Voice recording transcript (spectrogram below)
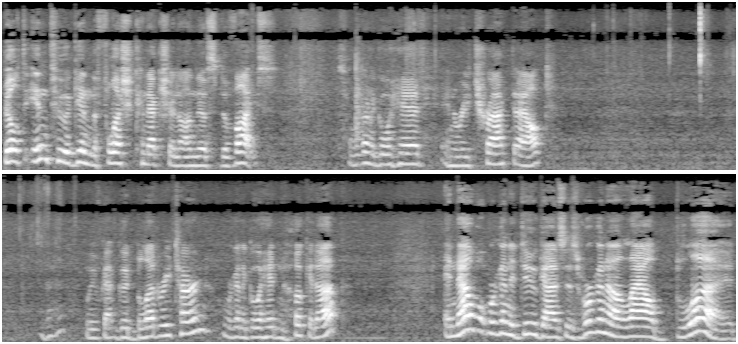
built into, again, the flush connection on this device. So we're gonna go ahead and retract out We've got good blood return. We're going to go ahead and hook it up. And now what we're going to do, guys, is we're going to allow blood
